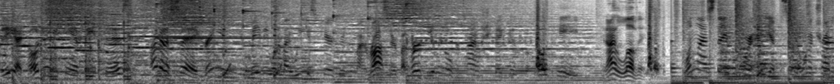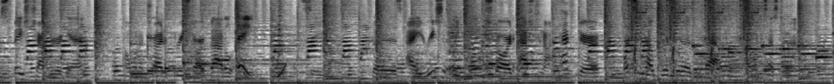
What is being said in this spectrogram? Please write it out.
see, I told you we can't beat this. I gotta say, Granny may be one of my weakest characters in my roster, but her healing over time shtick is OP, and I love it. One last thing before I end the episode, I want to try the space chapter again. I want to try the three-star battle 8. Because I recently four-starred astronaut Hector. Let's see how good he does in that. I want to test him out.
